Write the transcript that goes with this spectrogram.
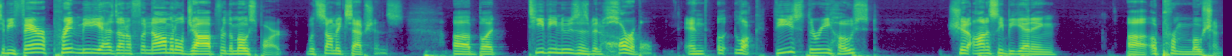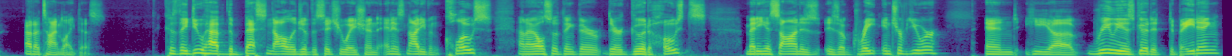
To be fair, print media has done a phenomenal job for the most part, with some exceptions. Uh, but TV news has been horrible. And uh, look, these three hosts should honestly be getting uh, a promotion at a time like this because they do have the best knowledge of the situation, and it's not even close. And I also think they're they're good hosts. Mehdi Hasan is is a great interviewer, and he uh, really is good at debating.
